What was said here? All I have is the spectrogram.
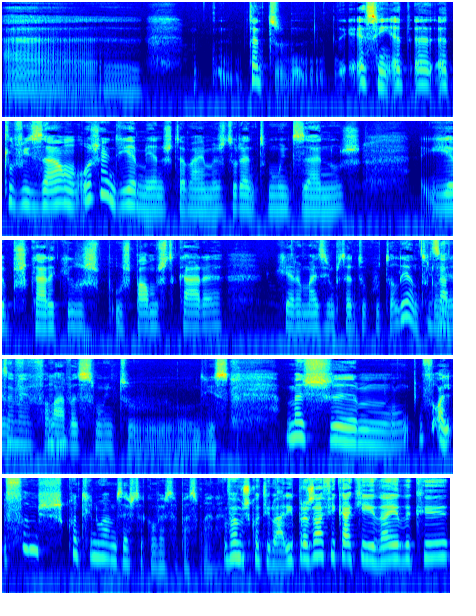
ah, Tanto, é assim, a, a- a televisão, hoje em dia menos também, mas durante muitos anos ia buscar aqueles os palmos de cara que era mais importante do que o talento. não é? Exatamente. Falava-se muito disso. Mas, hum, olha, vamos, continuamos esta conversa para a semana. Vamos continuar. E para já fica aqui a ideia de que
